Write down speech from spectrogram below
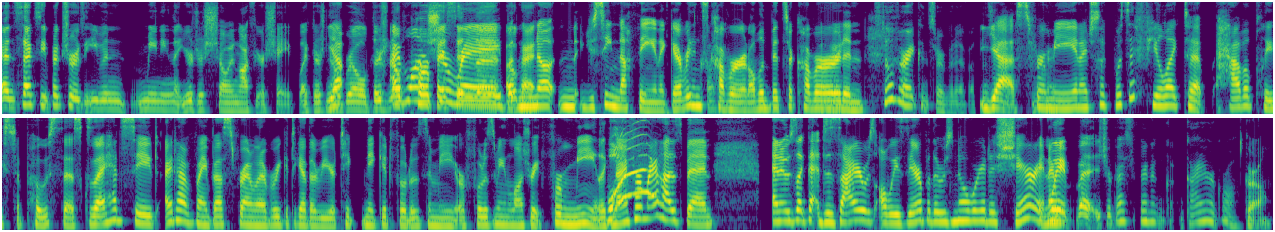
and sexy pictures even meaning that you're just showing off your shape. Like there's no Yep. real there's no I have purpose lingerie, in the but okay. no, n- you see nothing. Like everything's Okay. covered, all the bits are covered, Okay. and still very conservative. At Yes, for me. And I just like, what's it feel like to have a place to post this? Because I had saved, I'd have my best friend, whenever we get together every year, take naked photos of me or photos of me in lingerie for me, like not for my husband. And it was like that desire was always there, but there was nowhere to share it. And I- Wait, but is your best friend a guy or a girl? girl.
